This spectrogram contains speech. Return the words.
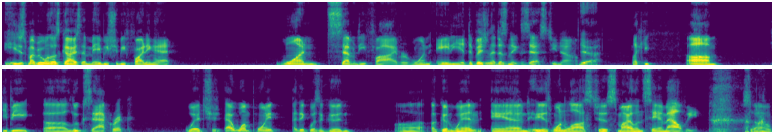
he just might be one of those guys that maybe should be fighting at." 175 or 180, a division that doesn't exist, you know. yeah, Like he, um, he beat uh, Luke Zachrich, which at one point I think was a good, uh, a good win, and he has one loss to Smiling Sam Alvey. So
